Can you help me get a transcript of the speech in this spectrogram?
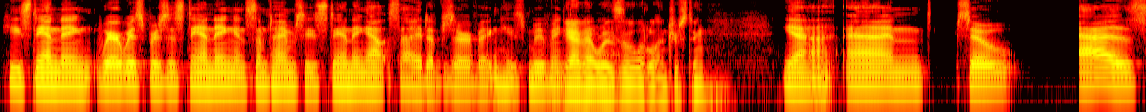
he's standing where Whispers is standing, and sometimes he's standing outside observing. He's moving. Yeah, that was out. a little interesting. Yeah. And so, as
